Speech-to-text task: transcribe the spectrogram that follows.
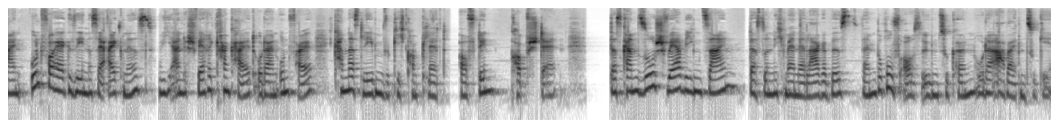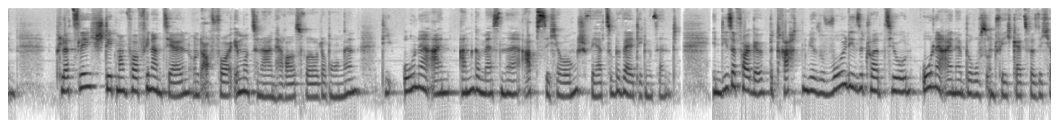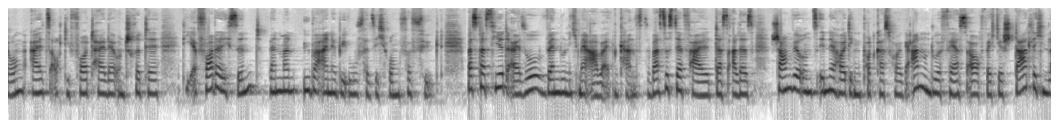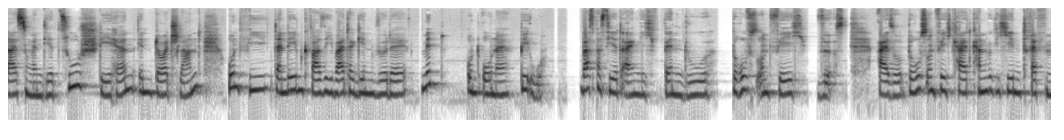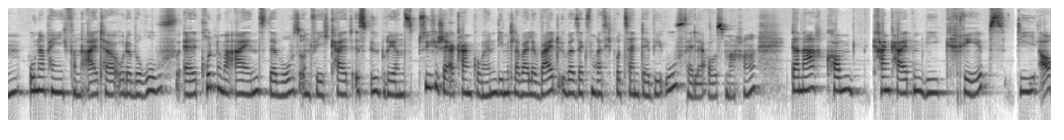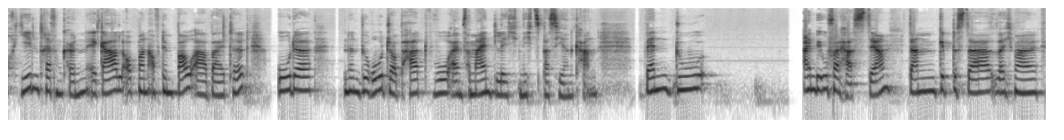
Ein unvorhergesehenes Ereignis wie eine schwere Krankheit oder ein Unfall kann das Leben wirklich komplett auf den Kopf stellen. Das kann so schwerwiegend sein, dass du nicht mehr in der Lage bist, deinen Beruf ausüben zu können oder arbeiten zu gehen. Plötzlich steht man vor finanziellen und auch vor emotionalen Herausforderungen, die ohne eine angemessene Absicherung schwer zu bewältigen sind. In dieser Folge betrachten wir sowohl die Situation ohne eine Berufsunfähigkeitsversicherung als auch die Vorteile und Schritte, die erforderlich sind, wenn man über eine BU-Versicherung verfügt. Was passiert also, wenn du nicht mehr arbeiten kannst? Was ist der Fall? Das alles schauen wir uns in der heutigen Podcast-Folge an und du erfährst auch, welche staatlichen Leistungen dir zustehen in Deutschland und wie dein Leben quasi weitergehen würde mit und ohne BU. Was passiert eigentlich, wenn du berufsunfähig wirst? Also Berufsunfähigkeit kann wirklich jeden treffen, unabhängig von Alter oder Beruf. Äh, Grund Nummer eins der Berufsunfähigkeit ist übrigens psychische Erkrankungen, die mittlerweile weit über 36 Prozent der BU-Fälle ausmachen. Danach kommen Krankheiten wie Krebs, die auch jeden treffen können, egal ob man auf dem Bau arbeitet oder einen Bürojob hat, wo einem vermeintlich nichts passieren kann. Wenn du ein BU-Fall hast, ja, dann gibt es da, sag ich mal,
